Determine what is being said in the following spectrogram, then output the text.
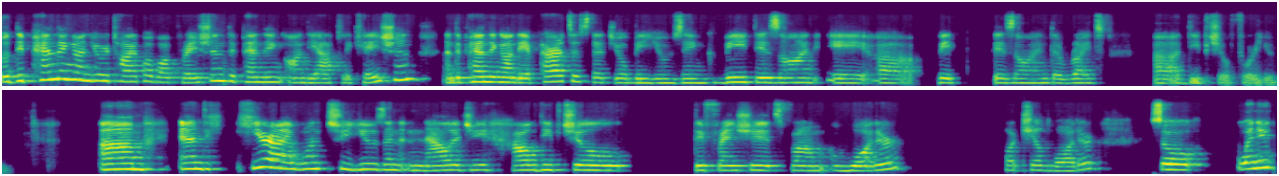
So depending on your type of operation, depending on the application, and depending on the apparatus that you'll be using, we design a uh, we design the right uh, deep chill for you. Um, and here I want to use an analogy how deep chill differentiates from water or chilled water. So when you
